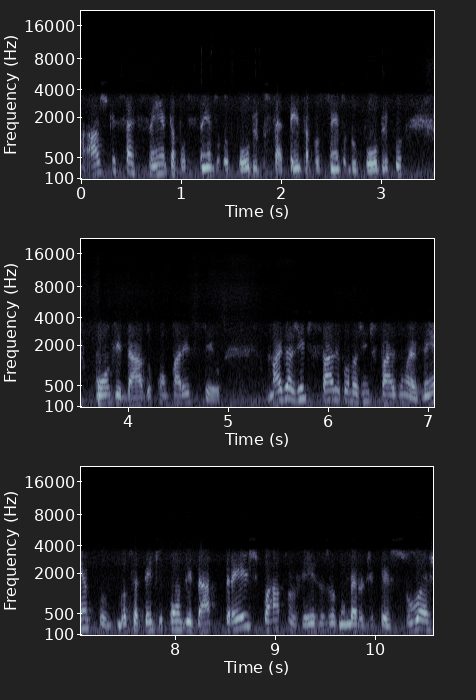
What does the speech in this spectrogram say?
Acho que 60% do público, 70% do público convidado compareceu. Mas a gente sabe quando a gente faz um evento, você tem que convidar três, quatro vezes o número de pessoas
